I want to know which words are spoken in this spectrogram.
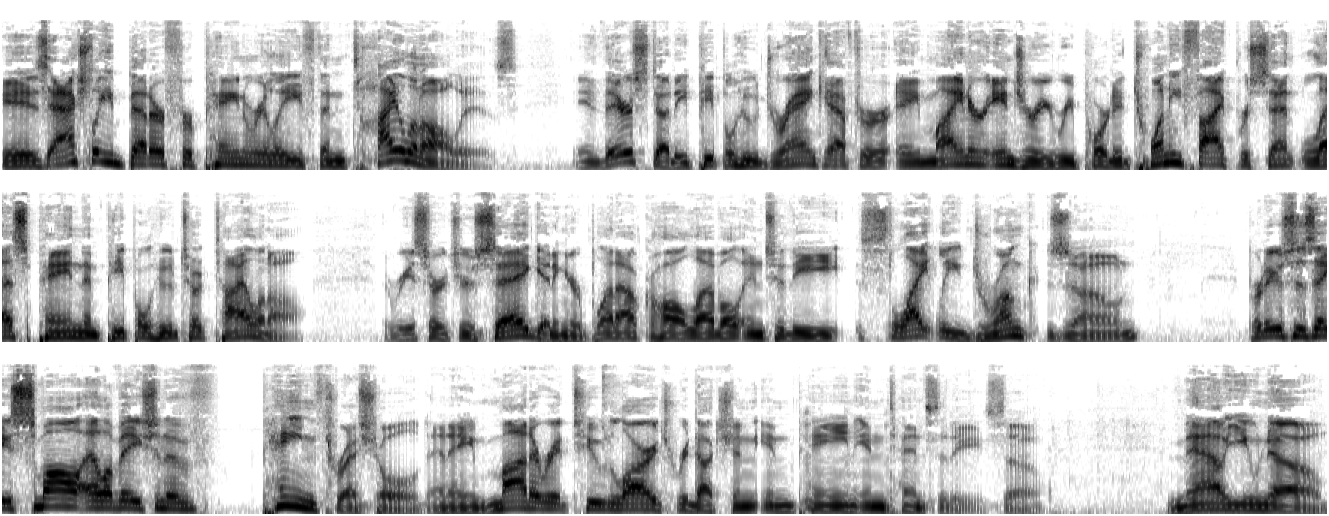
is actually better for pain relief than Tylenol is. In their study, people who drank after a minor injury reported 25% less pain than people who took Tylenol. The researchers say getting your blood alcohol level into the slightly drunk zone produces a small elevation of pain threshold and a moderate to large reduction in pain intensity. So now you know.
